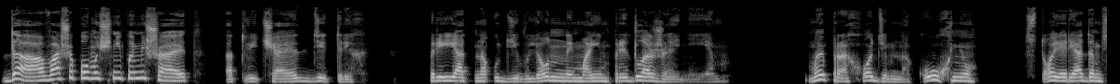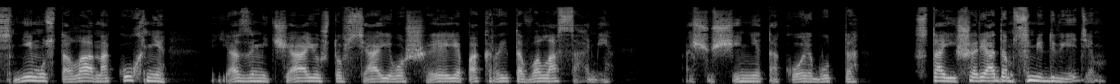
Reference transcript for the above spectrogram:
«Да, ваша помощь не помешает», — отвечает Дитрих, приятно удивленный моим предложением. Мы проходим на кухню. Стоя рядом с ним у стола на кухне, я замечаю, что вся его шея покрыта волосами. Ощущение такое, будто стоишь рядом с медведем.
